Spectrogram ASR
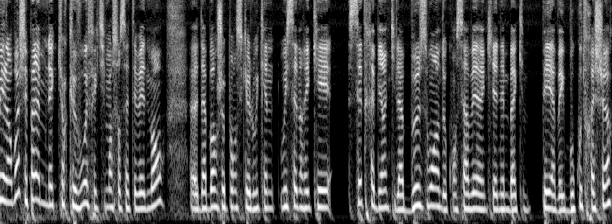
Oui, alors moi, je n'ai pas la même lecture que vous, effectivement, sur cet événement. Euh, D'abord, je pense que Luis Enrique sait très bien qu'il a besoin de conserver un Kylian Mbappé avec beaucoup de fraîcheur,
